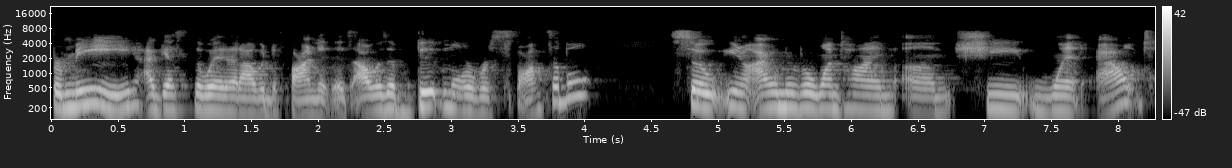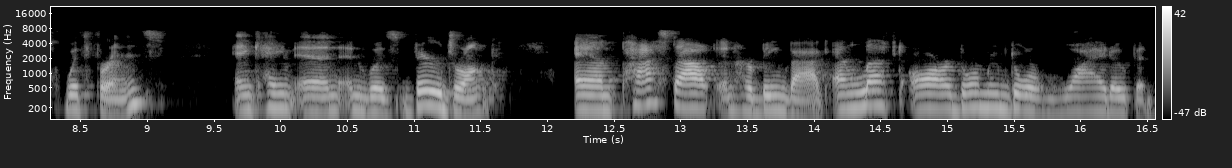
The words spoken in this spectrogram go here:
for me i guess the way that i would define it is i was a bit more responsible so, you know, I remember one time um, she went out with friends and came in and was very drunk and passed out in her beanbag and left our dorm room door wide open.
